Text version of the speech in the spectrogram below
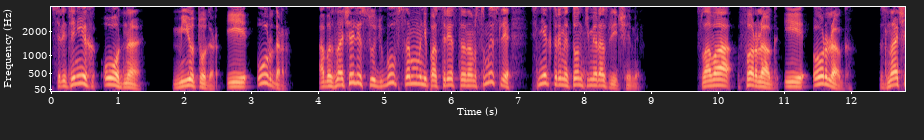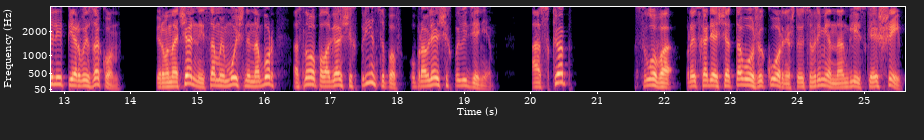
Среди них Одна, Мьютудер и Урдер обозначали судьбу в самом непосредственном смысле с некоторыми тонкими различиями. Слова «форлог» и «орлог» значили первый закон, первоначальный и самый мощный набор основополагающих принципов, управляющих поведением. А «скоп» — слово, происходящее от того же корня, что и современное английское «shape»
